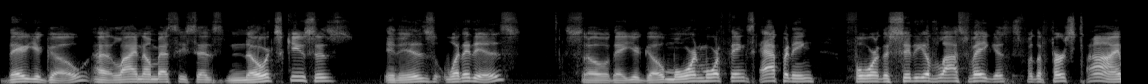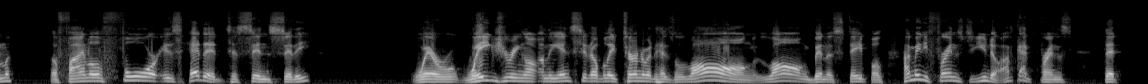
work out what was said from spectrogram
there you go. Uh, Lionel Messi says no excuses. It is what it is. So there you go. More and more things happening for the city of Las Vegas. For the first time, the final four is headed to Sin City, where wagering on the NCAA tournament has long, long been a staple. How many friends do you know? I've got friends that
